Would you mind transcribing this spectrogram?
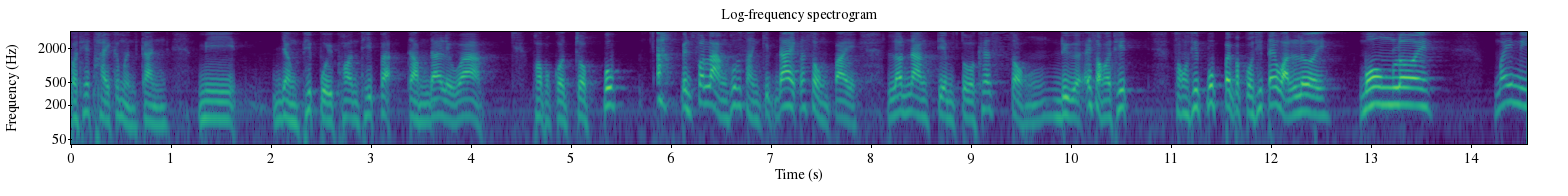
ประเทศไทยก็เหมือนกัน มีอย่างพี่ปุ๋ยพรทิพย์จำได้เลยว่า พอประกวดจบปุ๊บ อะเป็นฝรั่งพูดภาษาอังกฤษได้ก็ส่งไป แล้วนางเตรียมตัวแค่ 2 เดือนไอ้สองอาทิตย์สองอาทิตย์ปุ๊บไปประกวดที่ไต้หวันเลย มงเลย ไม่มี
